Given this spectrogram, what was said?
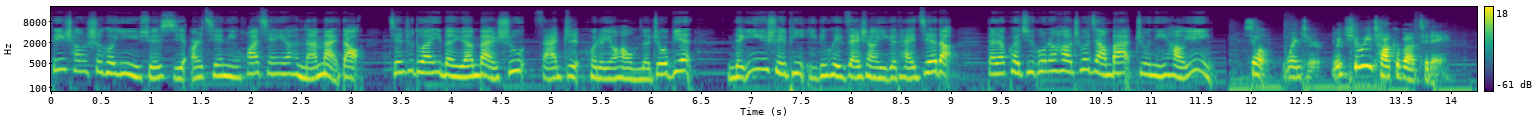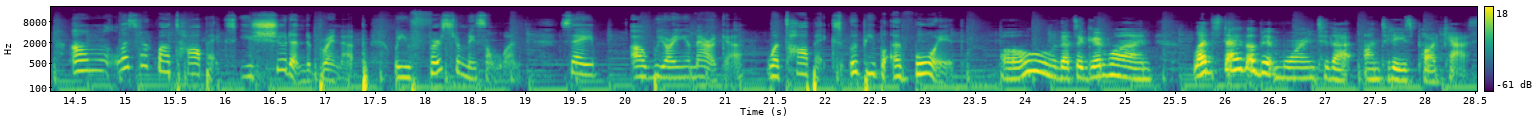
非常适合英语学习，而且你花钱也很难买到。坚持读完一本原版书、杂志，或者用好我们的周边，你的英语水平一定会再上一个台阶的。大家快去公众号抽奖吧，祝你好运！So, Winter, what should we talk about today? Um, let's talk about topics you shouldn't bring up when you first meet someone. Say, uh, we are in America, what topics would people avoid? Oh, that's a good one. Let's dive a bit more into that on today's podcast.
